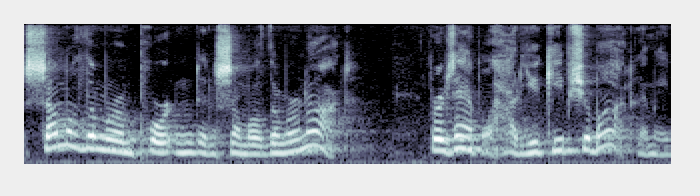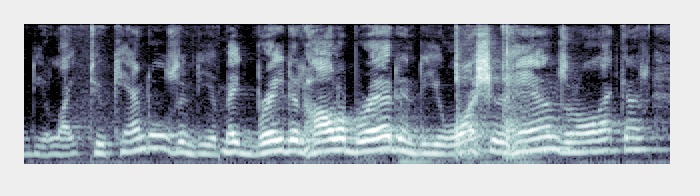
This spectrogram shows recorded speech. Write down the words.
Some of them are important and some of them are not. For example, how do you keep Shabbat? I mean, do you light two candles and do you make braided challah bread and do you wash your hands and all that kind of stuff?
